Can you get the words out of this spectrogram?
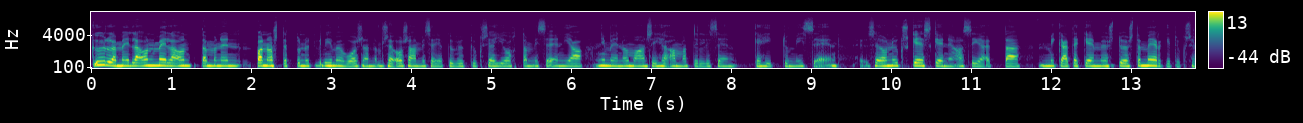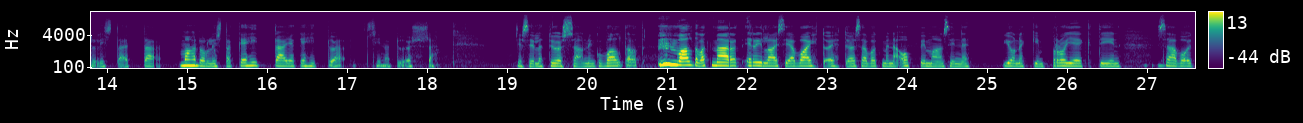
Kyllä, meillä on, meillä on tämmöinen panostettu nyt viime vuosina tämmöiseen osaamiseen ja kyvykkyyksien johtamiseen ja nimenomaan siihen ammatilliseen kehittymiseen. Se on yksi keskeinen asia, että mikä tekee myös työstä merkityksellistä, että mahdollista kehittää ja kehittyä siinä työssä. Ja siellä työssä on niin kuin valtavat, valtavat määrät erilaisia vaihtoehtoja. Sä voit mennä oppimaan sinne jonnekin projektiin. Sä voit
